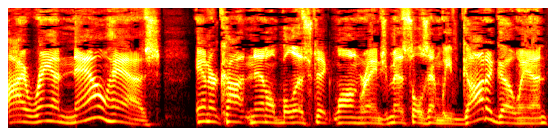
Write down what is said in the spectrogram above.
Iran now has intercontinental ballistic long-range missiles, and we've got to go in.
